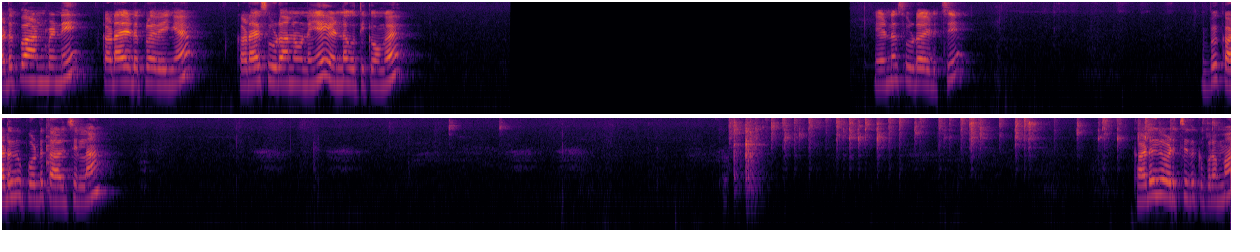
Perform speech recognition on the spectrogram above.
அடுப்பை ஆன் பண்ணி கடாய் அடுப்பில் வைங்க. கடாய் சூடான உடனே எண்ணெய் ஊற்றிக்கோங்க எண்ணெய் சூடாயிடுச்சு. இப்போ கடுகு போட்டு தாளிச்சிடலாம். கடுகு வெடிச்சதுக்கு அப்புறமா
